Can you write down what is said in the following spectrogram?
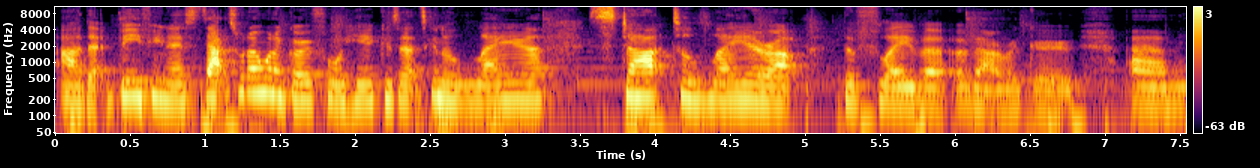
uh, that beefiness, that's what I wanna go for here because that's gonna layer, start to layer up the flavor of our ragu. Um,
